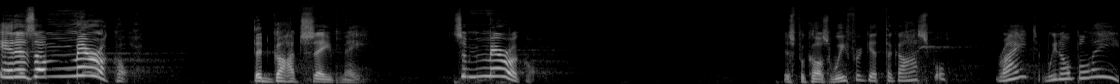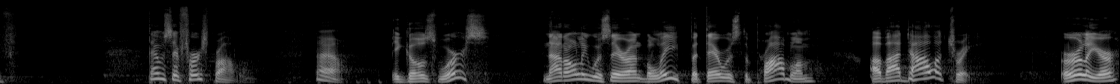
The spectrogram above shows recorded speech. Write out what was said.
It is a miracle that God saved me. It's a miracle is because we forget the gospel, right? We don't believe. That was their first problem. Now, it goes worse. Not only was there unbelief, but there was the problem of idolatry. Earlier,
